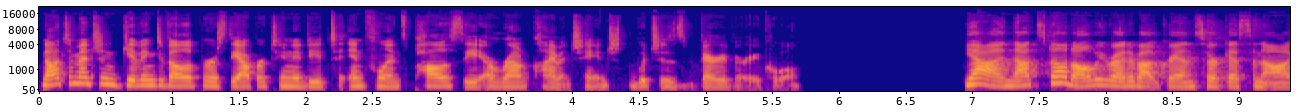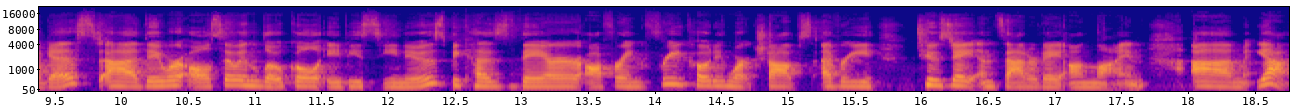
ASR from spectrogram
not to mention giving developers the opportunity to influence policy around climate change, which is very, very cool. Yeah, and that's not all we read about Grand Circus in August. Uh, they were also in local ABC News because they're offering free coding workshops every Tuesday and Saturday online. Um, yeah,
